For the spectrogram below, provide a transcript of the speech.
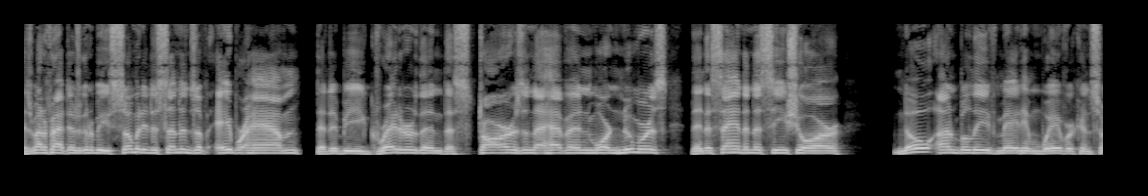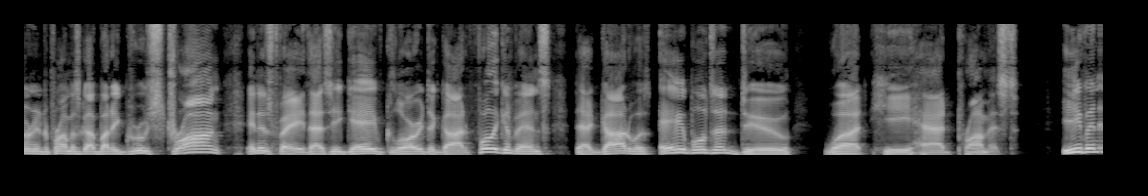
As a matter of fact, there's going to be so many descendants of Abraham that it'd be greater than the stars in the heaven, more numerous than the sand in the seashore. No unbelief made him waver concerning the promise of God, but he grew strong in his faith as he gave glory to God, fully convinced that God was able to do what he had promised. Even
